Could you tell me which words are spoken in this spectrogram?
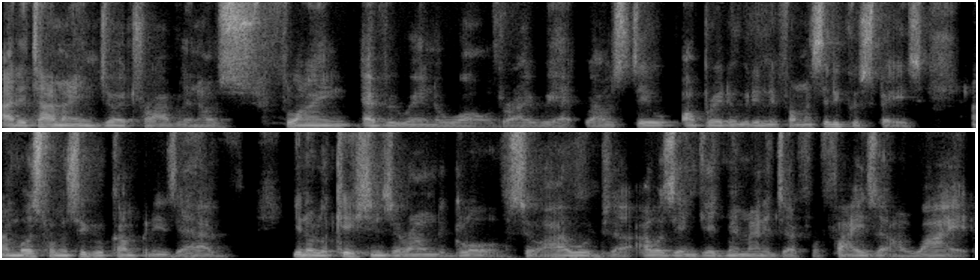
At the time, I enjoyed traveling. I was flying everywhere in the world, right? We had, I was still operating within the pharmaceutical space. And most pharmaceutical companies, they have, you know, locations around the globe. So I would, uh, I was the engagement manager for Pfizer and Wyeth.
